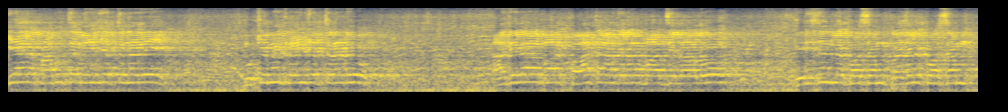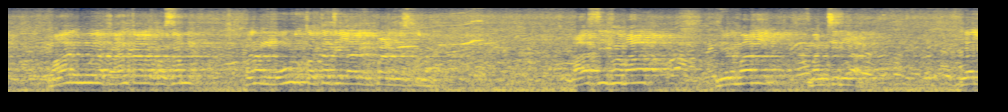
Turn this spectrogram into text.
ఇవాళ ప్రభుత్వం ఏం చెప్తున్నది? ముఖ్యమంత్రి ఏం చెప్తున్నాడు? ఆదిలాబాద్ పాత ఆదిలాబాద్ జిల్లాలో గిరిజనుల కోసం ప్రజల కోసం మారుమూల ప్రాంతాల కోసం మనం మూడు కొత్త జిల్లాలు ఏర్పాటు చేసుకున్నాం ఆసిఫాబాద్ నిర్మల్ మంచిర్యాల. ఇవాళ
